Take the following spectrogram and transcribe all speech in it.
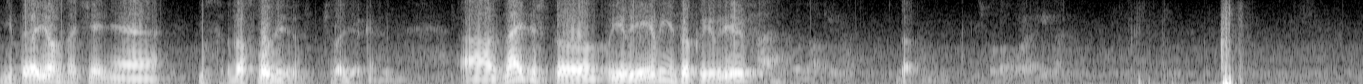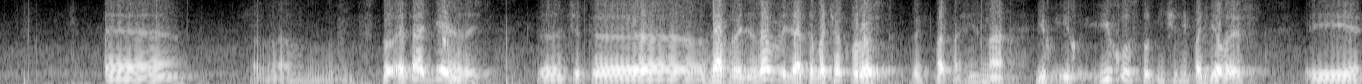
не придаем значения родословию человека. А знаете, что у евреев, и не только у евреев, да, Э, что это отдельно, то есть значит, э, заповеди, заповеди, а табачок в росте. То есть относительно их, их, ихус тут ничего не поделаешь. И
